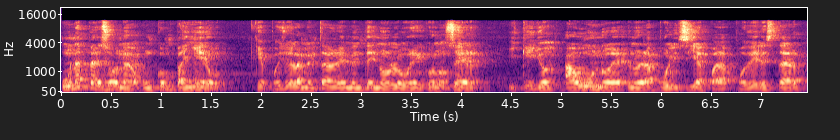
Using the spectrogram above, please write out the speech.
una persona, un compañero, que pues yo lamentablemente no logré conocer y que yo aún no era policía para poder estar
